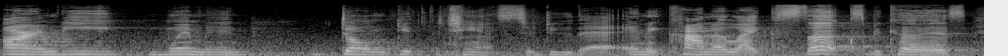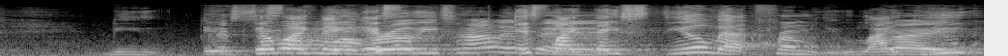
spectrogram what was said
R&B women don't get the chance to do that, and it kind of like sucks because the it's, it's like they it's- really It's like they steal that from you. Like Right. you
